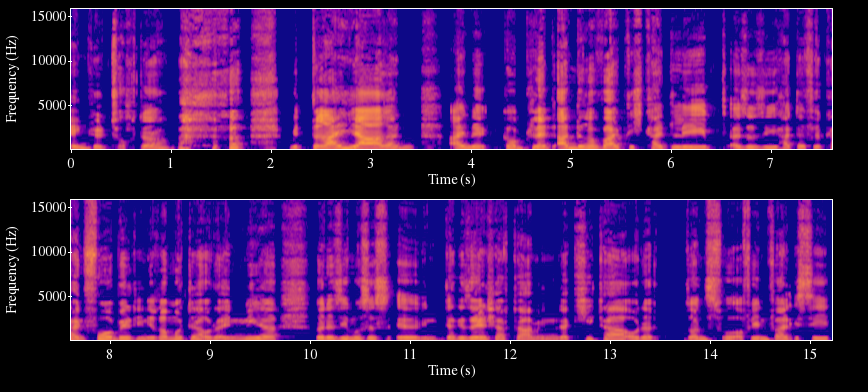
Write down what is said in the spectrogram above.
Enkeltochter mit drei Jahren eine komplett andere Weiblichkeit lebt. Also sie hat dafür kein Vorbild in ihrer Mutter oder in mir, sondern sie muss es äh, in der Gesellschaft haben, in der Kita oder sonst wo. Auf jeden Fall ist sie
